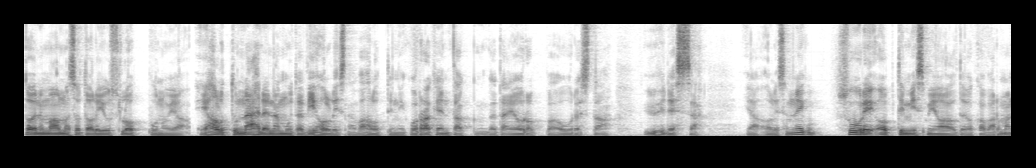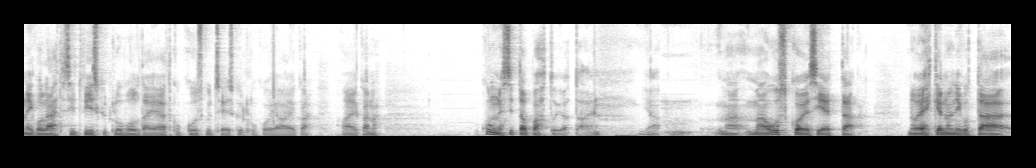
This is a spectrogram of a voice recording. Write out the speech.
toinen maailmansota oli just loppunut ja ei haluttu nähdä enää muita vihollisena, vaan haluttiin niin kuin rakentaa tätä Eurooppaa uudestaan yhdessä. Ja oli semmoinen niin suuri optimismiaalto, joka varmaan niin lähti sitten 50-luvulta ja jatkui 60-70-lukujen aikana, kunnes sitten tapahtui jotain. Ja mä, mä uskoisin, että no ehkä no niin tämä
